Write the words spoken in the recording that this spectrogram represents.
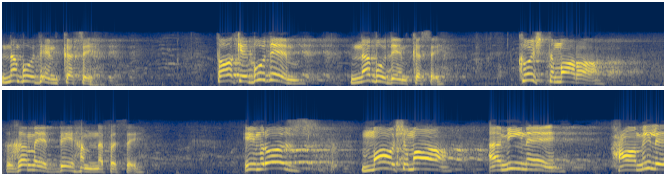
نبودیم کسی تا که بودیم، نبودیم کسی کشت ما را غم به هم نفسه امروز ما شما امین حامل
